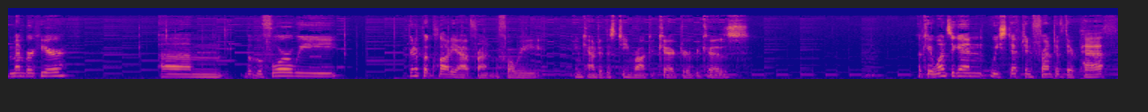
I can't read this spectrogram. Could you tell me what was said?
member here. Um, but before we... We're going to put Claudia out front before we encounter this Team Rocket character because... Okay, once again, we stepped in front of their path,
